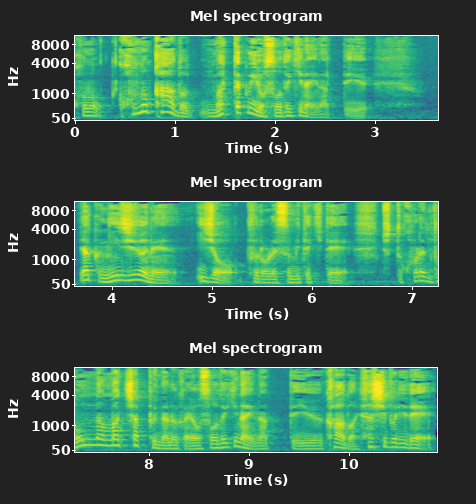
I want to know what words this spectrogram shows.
この、このカード全く予想できないなっていう。約20年以上プロレス見てきて、ちょっとこれどんなマッチアップになるか予想できないなっていうカードは久しぶりで、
